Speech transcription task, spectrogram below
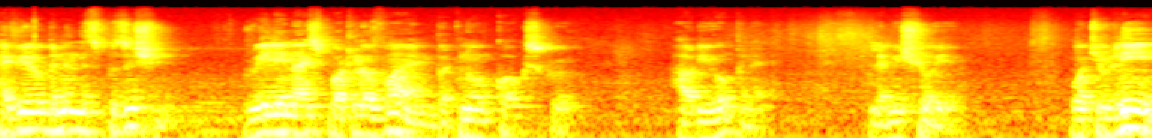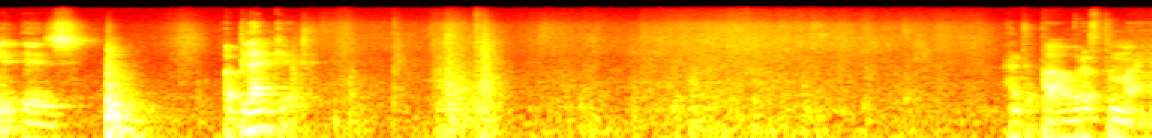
Have you ever been in this position? Really nice bottle of wine, but no corkscrew. How do you open it? Let me show you. What you need is a blanket and the power of the mind.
